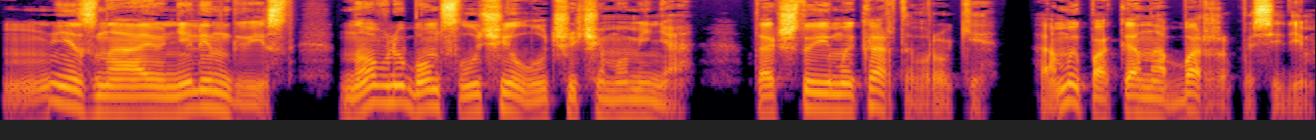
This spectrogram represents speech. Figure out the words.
Не знаю, не лингвист, но в любом случае лучше, чем у меня. Так что им и карта в руки, а мы пока на барже посидим.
